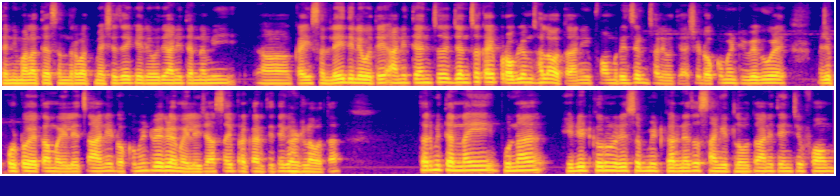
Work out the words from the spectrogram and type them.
त्यांनी मला त्या संदर्भात मेसेजही केले होते आणि त्यांना मी काही सल्लेही दिले होते आणि त्यांचं ज्यांचं काही प्रॉब्लेम झाला होता आणि फॉर्म रिजेक्ट झाले होते असे डॉक्युमेंट वेगवेगळे म्हणजे फोटो एका महिलेचा आणि डॉक्युमेंट वेगळ्या महिलेचा असाही प्रकार तिथे घडला होता. तर मी त्यांनाही पुन्हा एडिट करून रिसबमिट करण्याचं सांगितलं होतं आणि त्यांचे फॉर्म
